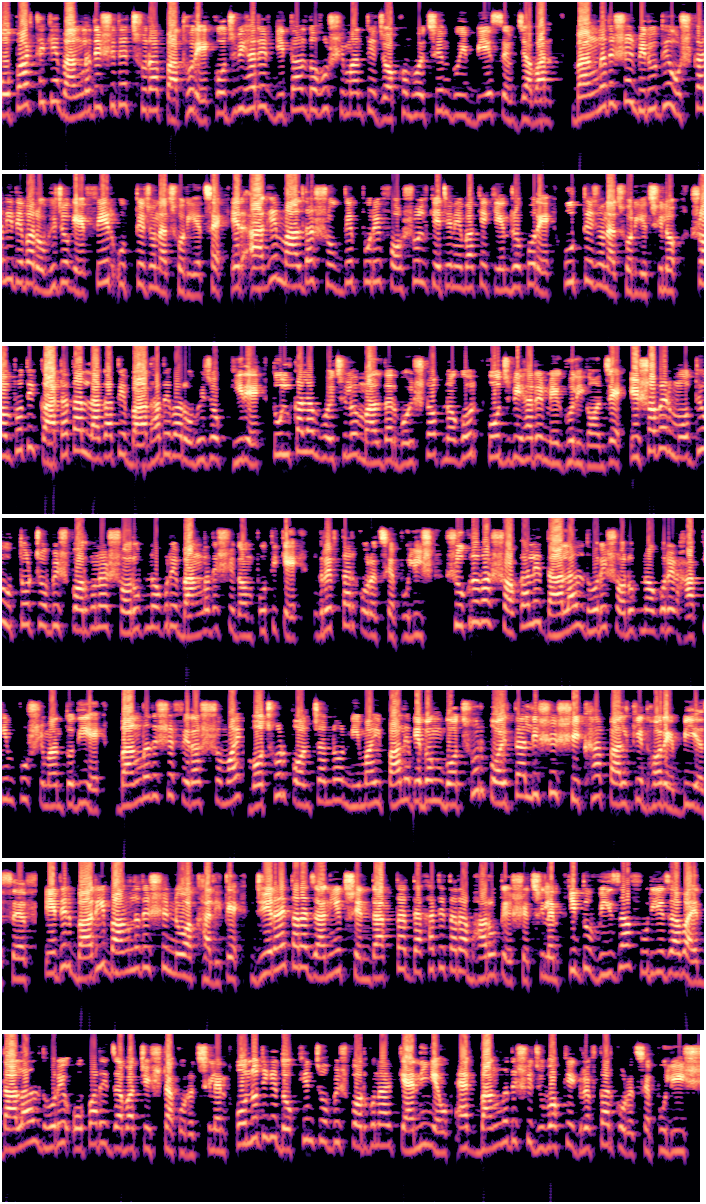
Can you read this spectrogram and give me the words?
ওপার থেকে বাংলাদেশিদের ছোড়া পাথরে কোচবিহারের গীতালদহ সীমান্তে জখম হয়েছেন দুই বিএসএফ জওয়ান। বাংলাদেশের বিরুদ্ধে উস্কানি দেবার অভিযোগে ফের উত্তেজনা ছড়িয়েছে। এর আগে মালদার সুখদেবপুরে ফসল কেটে নেবাকে কেন্দ্র করে উত্তেজনা ছড়িয়েছিল। সম্প্রতি কাটাতার লাগাতে বাধা দেবার অভিযোগ ঘিরে তুলকালাম হয়েছিল মালদার বৈষ্ণবনগর, কোচবিহারের মেঘলিগঞ্জে। এসবের মধ্যে উত্তর চব্বিশ পরগনার স্বরূপনগরে বাংলাদেশি দম্পতিকে গ্রেফতার করেছে পুলিশ। শুক্রবার সকালে দালাল ধরে স্বরূপনগরের হাকিমপুর সীমান্ত দিয়ে বাংলাদেশে ফেরার সময় বছর পঞ্চান্ন নিমাই পাল এবং বছর পঁয়তাল্লিশের শিখা পালকে ধরে বিএসএফ। এদের বাড়ি বাংলাদেশের নোয়াখালীতে। জেরায় তারা জানিয়েছেন, ডাক্তার দেখাতে তারা ভারতে এসেছিলেন, কিন্তু ভিসা ফুরিয়ে যাওয়ায় দালাল ধরে ওপারে যাবার চেষ্টা করেছিলেন। অন্যদিকে দক্ষিণ চব্বিশ পরগনার ক্যানিংয়েও এক বাংলাদেশি যুবককে গ্রেফতার করেছে পুলিশ।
